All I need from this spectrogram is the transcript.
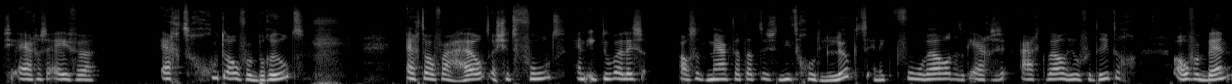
Als je ergens even echt goed over brult, echt over huilt, als je het voelt. En ik doe wel eens, als het merkt dat dat dus niet goed lukt, en ik voel wel dat ik ergens eigenlijk wel heel verdrietig over ben,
